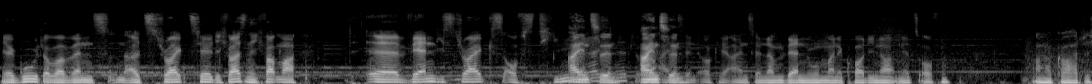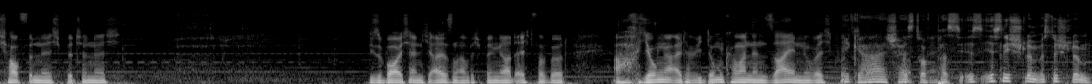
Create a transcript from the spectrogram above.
Ja gut, aber wenn es als Strike zählt, ich weiß nicht. Warte mal. Äh, werden die Strikes aufs Team Einzeln, oder einzeln. Okay, einzeln. Dann werden nur meine Koordinaten jetzt offen. Oh Gott, ich hoffe nicht. Bitte nicht. Wieso baue ich eigentlich Eisen ab? Ich bin gerade echt verwirrt. Ach, Junge, Alter, wie dumm kann man denn sein? Nur weil ich kurz Egal, scheiß drauf. ey. Passt. Ist, ist nicht schlimm, ist nicht schlimm.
